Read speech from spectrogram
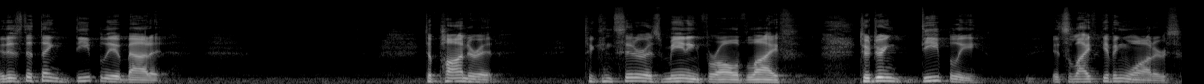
It is to think deeply about it to ponder it, to consider its meaning for all of life, to drink deeply its life giving waters,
